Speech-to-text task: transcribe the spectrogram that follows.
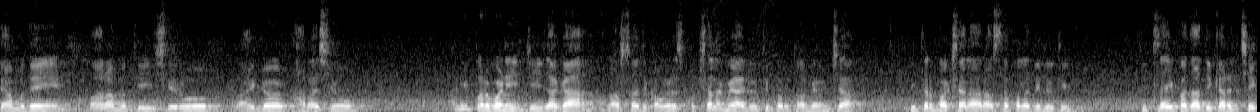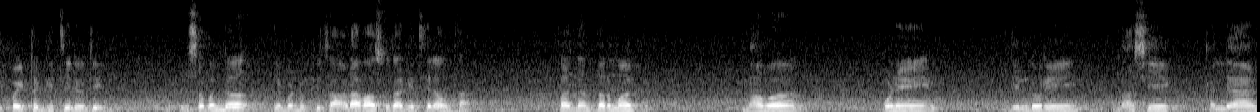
त्यामध्ये बारामती शिरूर रायगड धाराशिव आणि परभणी जी जागा राष्ट्रवादी काँग्रेस पक्षाला मिळाली होती परंतु आम्ही आमच्या इतर पक्षाला राष्ट्रपाला दिली होती. तिथल्याही पदाधिकाऱ्यांची एक बैठक घेतलेली होती. संबंध निवडणुकीचा आढावासुद्धा घेतलेला होता. पण नंतर मग नावं पुणे दिंडोरी नाशिक कल्याण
